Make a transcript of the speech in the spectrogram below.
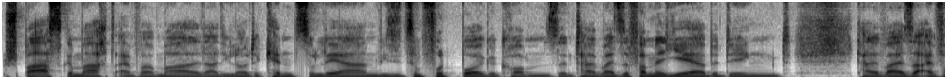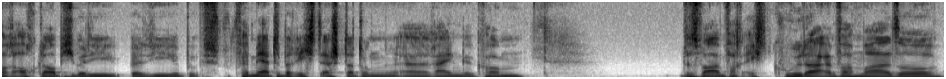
Spaß gemacht, einfach mal da die Leute kennenzulernen, wie sie zum Football gekommen sind, teilweise familiär bedingt, teilweise einfach auch, glaube ich, über die, über die vermehrte Berichterstattung äh, reingekommen. Das war einfach echt cool, da einfach mal so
